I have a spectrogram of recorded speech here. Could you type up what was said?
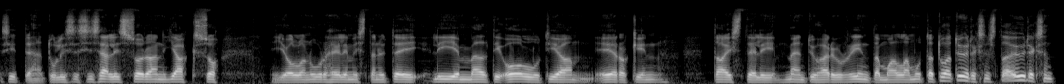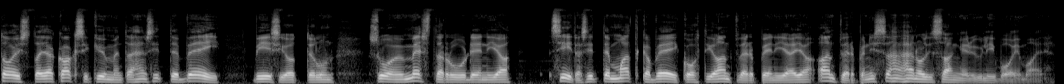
sittenhän tuli se sisällissodan jakso, jolloin urheilemista nyt ei liiemmälti ollut ja Eerokin taisteli Mäntyharjun rintamalla, mutta 1919 ja 20 hän sitten vei viisiottelun Suomen mestaruuden ja siitä sitten matka vei kohti Antwerpenia ja Antwerpenissahan hän oli sangen ylivoimainen.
